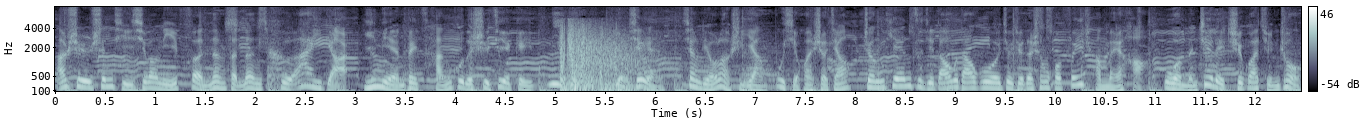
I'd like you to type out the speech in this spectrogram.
而是身体希望你粉嫩粉嫩、可爱一点儿。以免被残酷的世界给灭。有些人像刘老师一样不喜欢社交，整天自己捣鼓捣鼓就觉得生活非常美好。我们这类吃瓜群众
